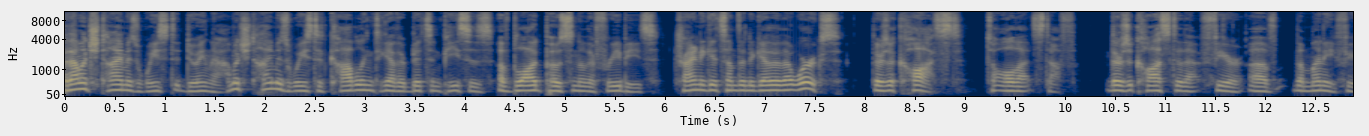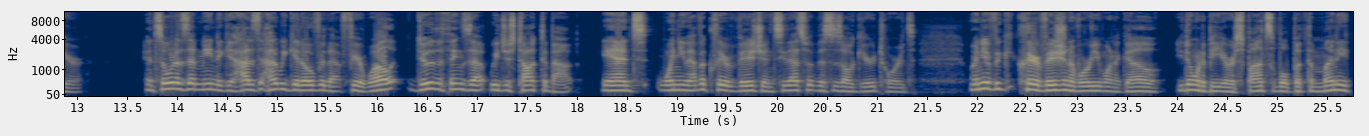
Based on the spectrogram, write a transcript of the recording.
But how much time is wasted doing that? How much time is wasted cobbling together bits and pieces of blog posts and other freebies, trying to get something together that works? There's a cost to all that stuff. There's a cost to that fear of the money fear. And so what does that mean to get how does how do we get over that fear? Well, do the things that we just talked about. And when you have a clear vision, see that's what this is all geared towards. When you have a clear vision of where you want to go, you don't want to be irresponsible, but the money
